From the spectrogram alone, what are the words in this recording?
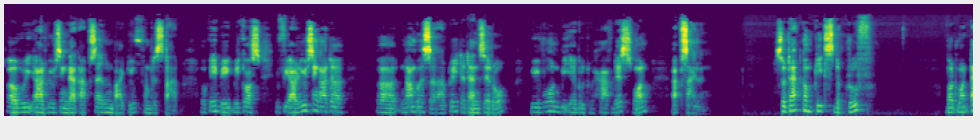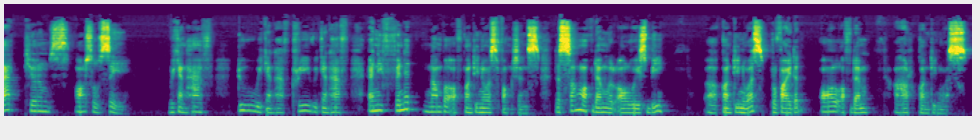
uh, we are using that epsilon by 2 from the start okay because if we are using other uh, numbers are greater than 0 we won't be able to have this one epsilon. So that completes the proof. But what that theorems also say we can have 2 we can have 3 we can have any finite number of continuous functions. The sum of them will always be uh, continuous provided all of them are continuous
